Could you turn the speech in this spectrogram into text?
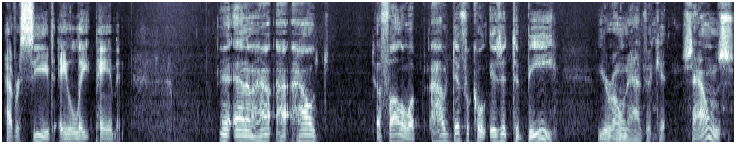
have received a late payment. Adam, how, how a follow up. How difficult is it to be your own advocate? Sounds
